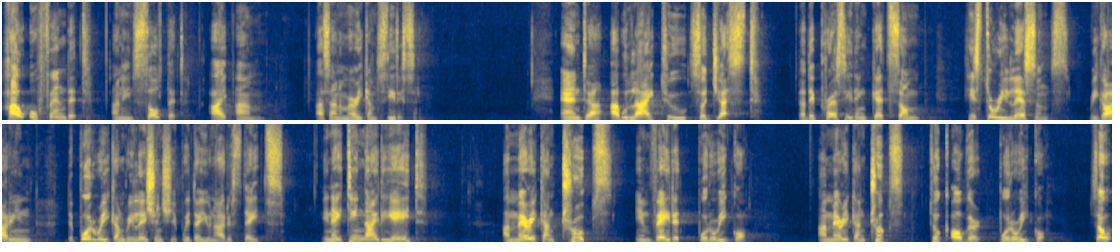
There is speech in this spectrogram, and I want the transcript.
how offended and insulted I am as an American citizen. And uh, I would like to suggest that the president get some history lessons regarding the Puerto Rican relationship with the United States. In 1898, American troops invaded Puerto Rico. American troops took over Puerto Rico. So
